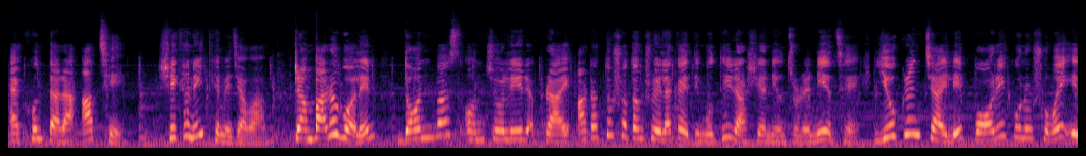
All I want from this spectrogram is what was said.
এখন তারা আছে, সেখানেই থেমে যাওয়া। ট্রাম্প আরও বলেন ডনবাস অঞ্চলের প্রায় আটাত্তর শতাংশ এলাকা ইতিমধ্যেই রাশিয়া নিয়ন্ত্রণে নিয়েছে। ইউক্রেন চাইলে পরে কোনো সময় এ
